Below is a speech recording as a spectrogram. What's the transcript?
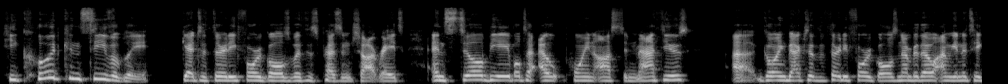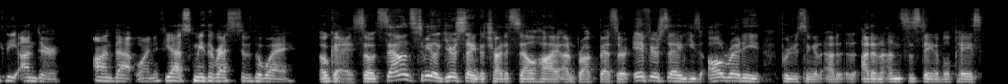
he could conceivably get to 34 goals with his present shot rates and still be able to outpoint Auston Matthews. Uh, going back to the 34 goals number, though, I'm going to take the under on that one if you ask me the rest of the way. Okay, so it sounds to me like you're saying to try to sell high on Brock Boeser if you're saying he's already producing it at, at an unsustainable pace,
